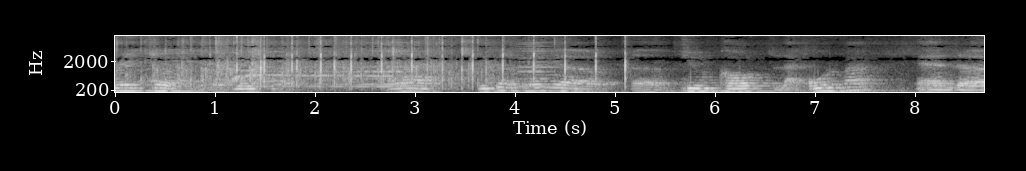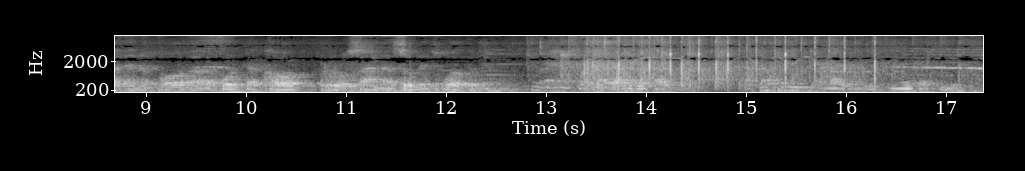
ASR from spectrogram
Great choice. Great choice. Uh, All right. We're going to play a, a tune uh, uh, called La Curva and, uh, and a, po- a polka called Rosana. So let's welcome him. Ricardo accompanied by Virginia Castillo.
